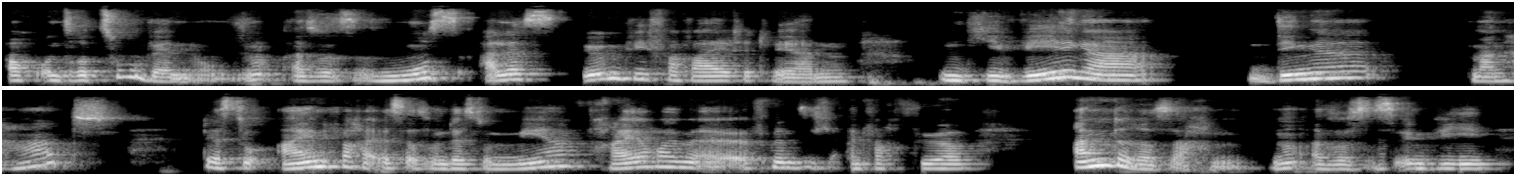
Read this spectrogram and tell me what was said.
auch unsere Zuwendung. Ne? Also es muss alles irgendwie verwaltet werden. Und je weniger Dinge man hat, desto einfacher ist das und desto mehr Freiräume eröffnen sich einfach für andere Sachen. Ne? Also es ist irgendwie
